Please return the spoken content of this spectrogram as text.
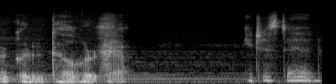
I couldn't tell her that. You just did.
